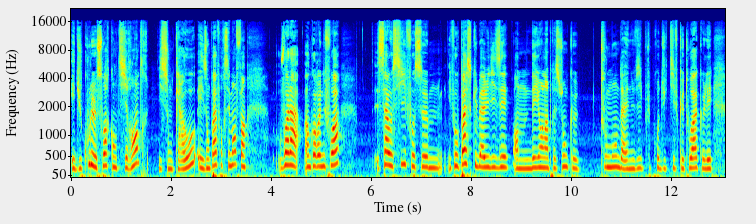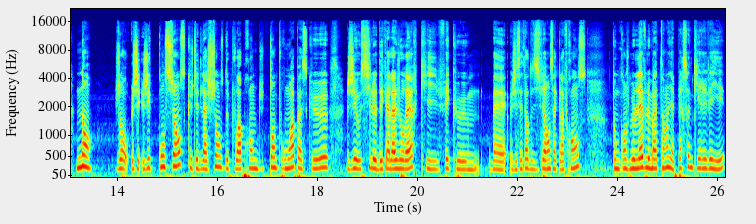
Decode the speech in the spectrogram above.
Et du coup, le soir, quand ils rentrent, ils sont KO et ils ont pas forcément. Enfin, voilà, encore une fois, ça aussi, il faut se, il faut pas se culpabiliser en ayant l'impression que tout le monde a une vie plus productive que toi, que les. Non, genre j'ai conscience que j'ai de la chance de pouvoir prendre du temps pour moi parce que j'ai aussi le décalage horaire qui fait que ben, j'ai 7 heures de différence avec la France. Donc quand je me lève le matin, il y a personne qui est réveillé.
